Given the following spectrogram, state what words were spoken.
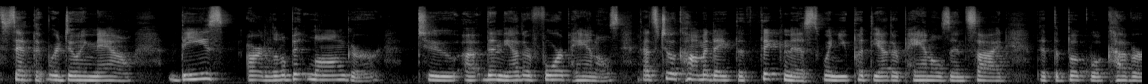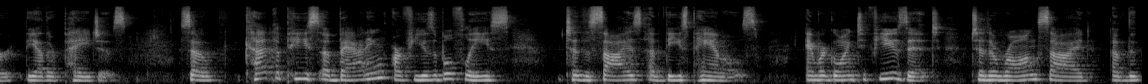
set that we're doing now, these are a little bit longer to uh, than the other four panels. That's to accommodate the thickness when you put the other panels inside that the book will cover the other pages. So cut a piece of batting or fusible fleece to the size of these panels and we're going to fuse it to the wrong side of the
